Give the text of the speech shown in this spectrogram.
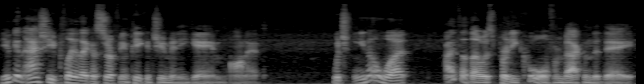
you can actually play like a Surfing Pikachu minigame on it. Which, you know what? I thought that was pretty cool from back in the day.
